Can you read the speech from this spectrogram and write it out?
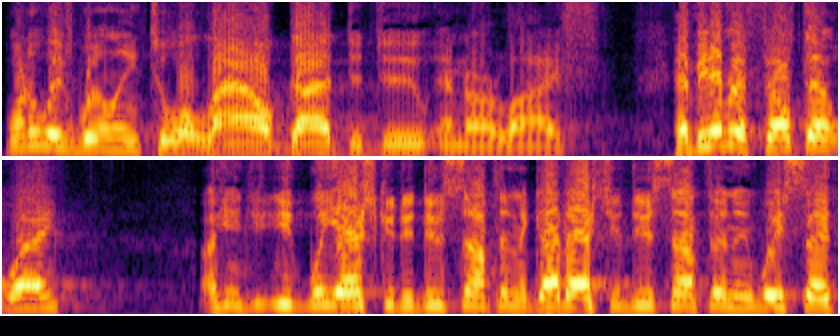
What are we willing to allow God to do in our life? Have you ever felt that way? Uh, we ask you to do something, and God asks you to do something, and we say,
